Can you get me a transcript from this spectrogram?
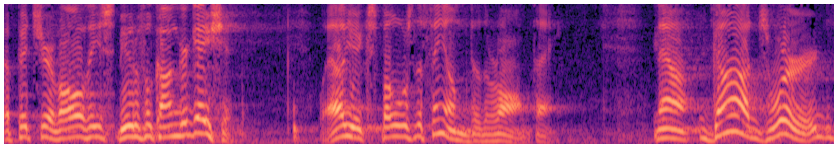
a picture of all these beautiful congregation. Well, you expose the film to the wrong thing. Now, God's Word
